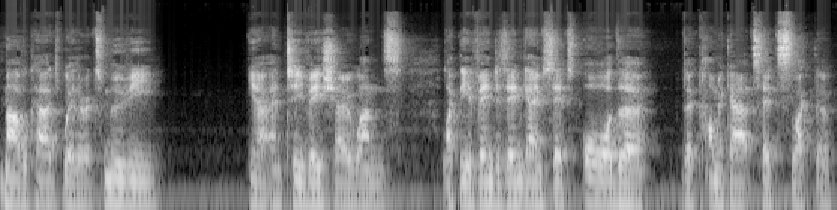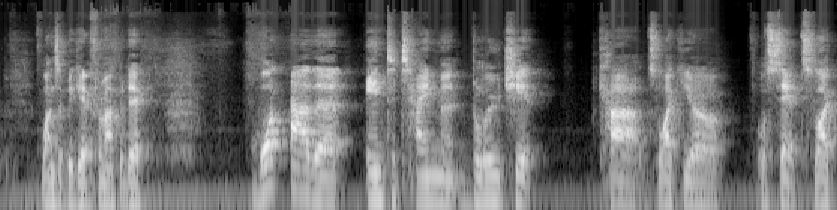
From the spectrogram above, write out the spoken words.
Marvel cards, whether it's movie, you know, and TV show ones like the Avengers Endgame sets or the the comic art sets like the ones that we get from Upper Deck. What are the entertainment blue chip cards like your or sets like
